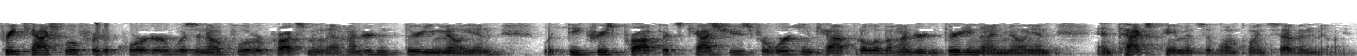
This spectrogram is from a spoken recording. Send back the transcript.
Free cash flow for the quarter was an outflow of approximately 130 million, with decreased profits, cash used for working capital of 139 million, and tax payments of 1.7 million.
